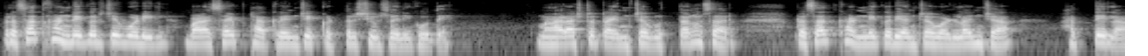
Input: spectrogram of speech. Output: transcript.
प्रसाद खांडेकरचे वडील बाळासाहेब ठाकरेंचे कट्टर शिवसैनिक होते. महाराष्ट्र टाईमच्या वृत्तानुसार प्रसाद खांडेकर यांच्या वडिलांच्या हत्येला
